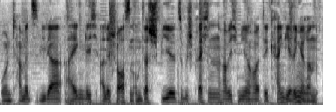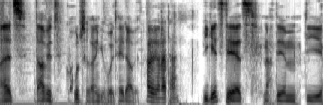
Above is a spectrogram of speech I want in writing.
und haben jetzt wieder eigentlich alle Chancen. Um das Spiel zu besprechen, habe ich mir heute keinen geringeren als David Krut reingeholt. Hey David. Hallo Jonathan. Wie geht's dir jetzt, nachdem die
